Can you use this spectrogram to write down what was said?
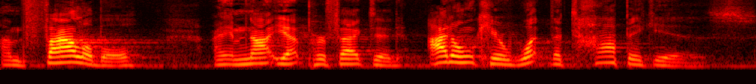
I'm fallible, I am not yet perfected. I don't care what the topic is.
